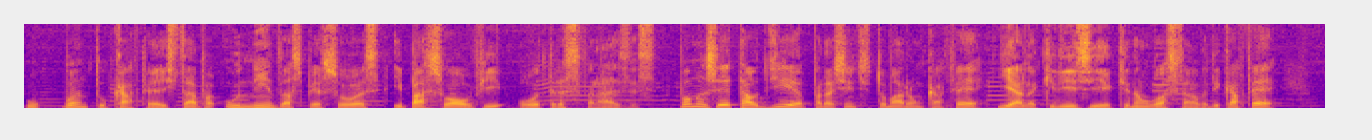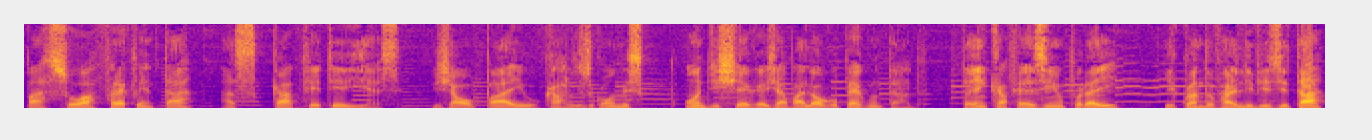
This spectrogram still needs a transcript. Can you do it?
o quanto o café estava unindo as pessoas e passou a ouvir outras frases. Vamos ver tal dia para a gente tomar um café? E ela, que dizia que não gostava de café, passou a frequentar as cafeterias. Já o pai, o Carlos Gomes, onde chega já vai logo perguntando: Tem cafezinho por aí? E quando vai lhe visitar,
